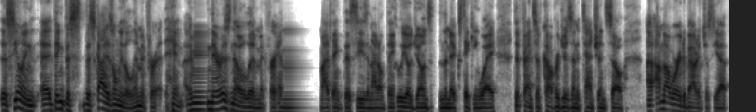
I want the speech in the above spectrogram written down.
the ceiling, I think this the sky is only the limit for him. I mean, there is no limit for him. I think this season, I don't think Julio Jones in the mix, taking away defensive coverages and attention. So I'm not worried about it just yet.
